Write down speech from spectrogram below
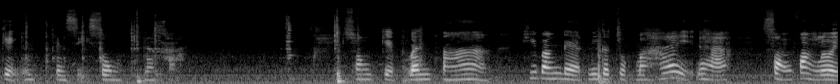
เก๋งเป็นสีส้มนะคะ ช่องเก็บแว่นตา ที่บังแดดมีกระจกมาให้นะคะสองฝั่งเลย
